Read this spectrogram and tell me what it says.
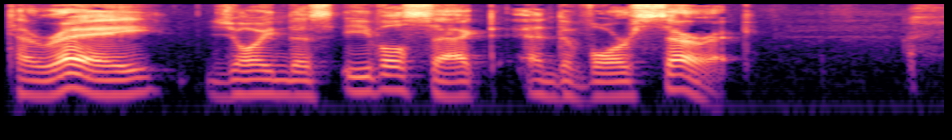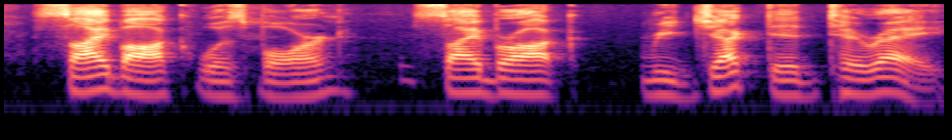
T'Rea, joined this evil sect and divorced Sarek. Sybok was born. Sybok rejected T'Rea.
